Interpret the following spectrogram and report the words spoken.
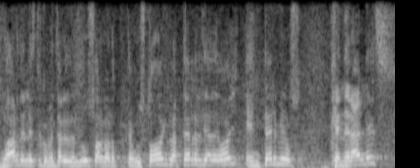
Guarden este comentario del ruso, Álvaro. ¿Te gustó Inglaterra el día de hoy? En términos generales,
